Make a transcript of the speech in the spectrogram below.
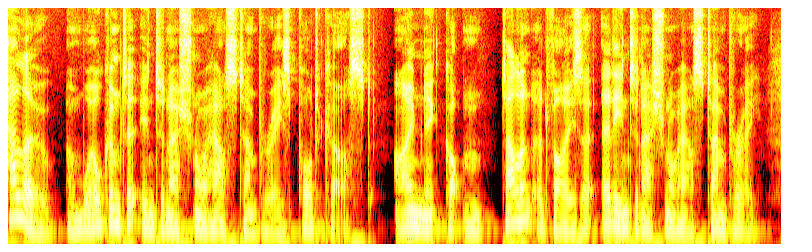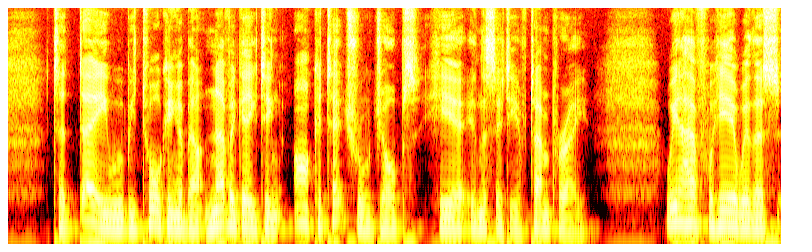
Hello, and welcome to International House Tampere's podcast. I'm Nick Cotton, Talent Advisor at International House Tampere. Today we'll be talking about navigating architectural jobs here in the city of Tampere. We have here with us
